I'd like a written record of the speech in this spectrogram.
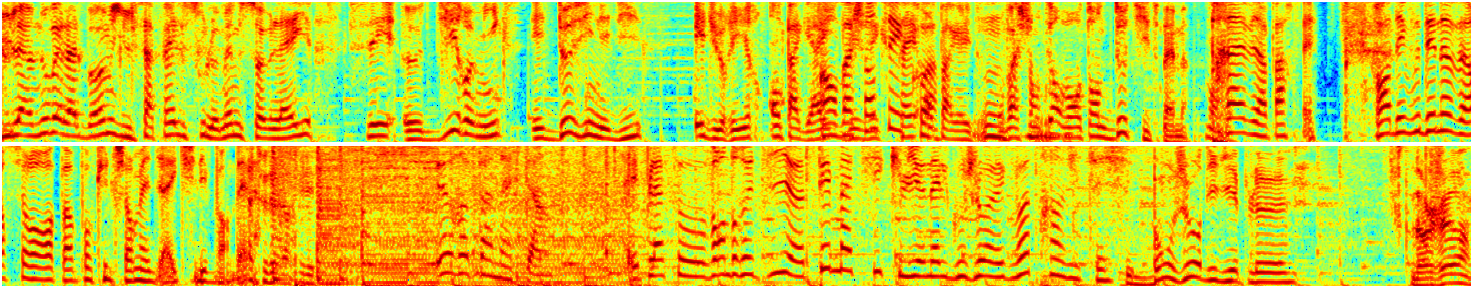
Il a un nouvel album, il s'appelle Sous le même soleil. C'est euh, 10 remixes et deux inédits et du rire en pagaille. Ah, on va des chanter, extraits quoi. en pagaille. Mm. On va chanter, on va entendre deux titres même. Très bien, parfait. Rendez-vous dès 9h sur Europe 1 pour Culture Média avec Philippe Vandel. À tout à l'heure Philippe. Europe 1 matin. Et place au vendredi euh, thématique Lionel Gougelot avec votre invité. Bonjour Didier Pleu. Bonjour.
